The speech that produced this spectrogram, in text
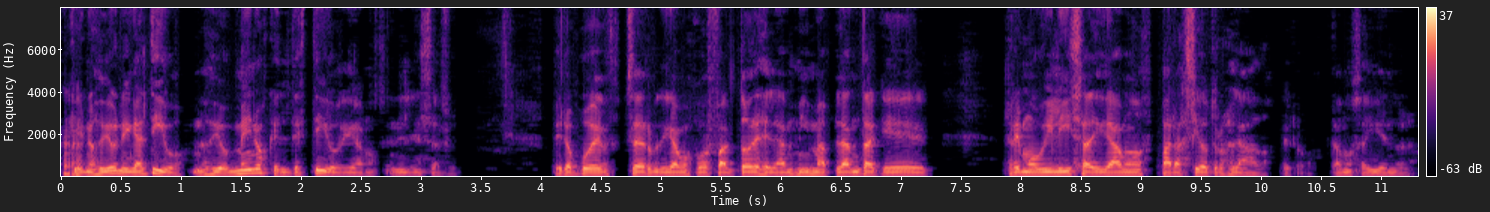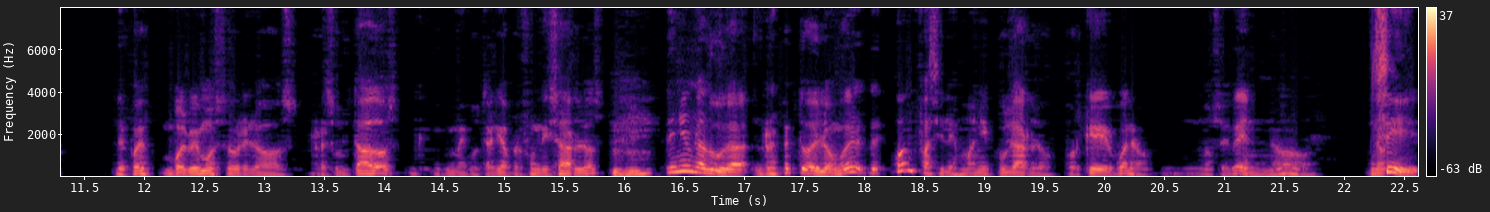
Que nos dio negativo, nos dio menos que el testigo, digamos, en el ensayo. Pero puede ser, digamos, por factores de la misma planta que removiliza, digamos, para hacia otros lados, pero estamos ahí viéndolo. Después volvemos sobre los resultados, me gustaría profundizarlos. Tenía una duda respecto del hongo. ¿Cuán fácil es manipularlo? Porque, bueno, no se ven, ¿no? No- Sí,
